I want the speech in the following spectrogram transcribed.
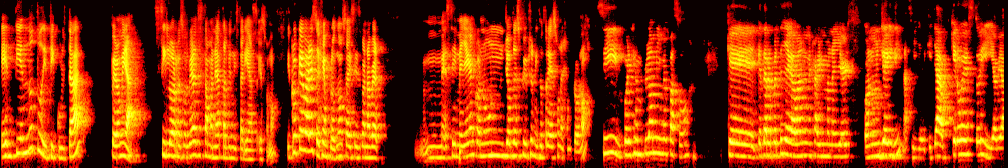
entiendo tu dificultad, pero mira, si lo resolvieras de esta manera, tal vez necesitarías eso, ¿no? Y creo que hay varios ejemplos, ¿no? O sea, dices, bueno, a ver, si me llegan con un job description y tú traías un ejemplo, ¿no? Sí, por ejemplo, a mí me pasó que, que de repente llegaban hiring managers con un JD, así de que ya quiero esto y había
